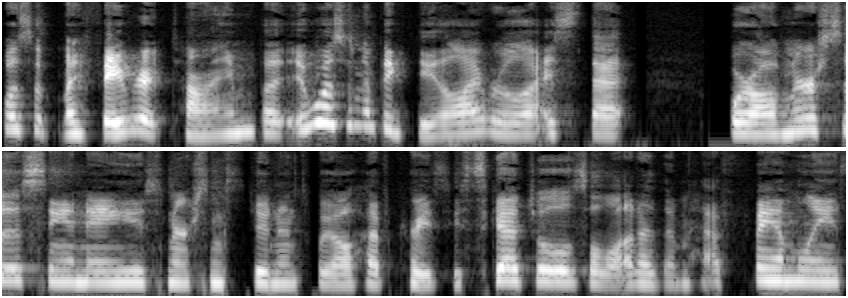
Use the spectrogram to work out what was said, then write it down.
wasn't my favorite time, but it wasn't a big deal. I realized that we're all nurses, CNAs, nursing students. We all have crazy schedules. A lot of them have families.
